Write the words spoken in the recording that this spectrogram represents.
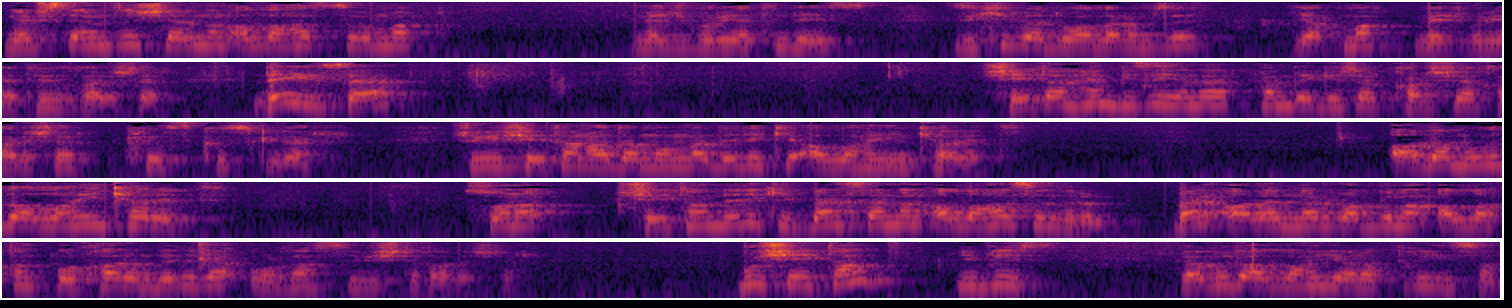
nefislerimizin şerrinden Allah'a sığınmak mecburiyetindeyiz. Zikir ve dualarımızı yapmak mecburiyetindeyiz kardeşler. Değilse şeytan hem bizi yener hem de geçer karşıya karışır, kız kız güler. Çünkü şeytan adam onunla dedi ki Allah'ı inkar et. Adam onu da Allah'ı inkar etti. Sonra şeytan dedi ki ben senden Allah'a sınırım. Ben alemleri Rabbine Allah'tan korkarım dedi ve oradan sıvıştı kardeşler. Bu şeytan iblis ve bu da Allah'ın yarattığı insan.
